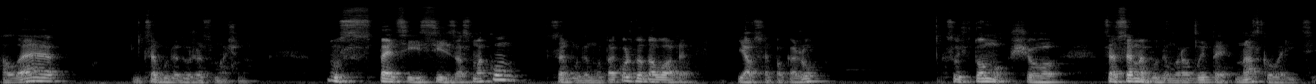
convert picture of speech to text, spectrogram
але це буде дуже смачно. Ну, спеції сіль за смаком. Це будемо також додавати. Я все покажу. Суть в тому, що це все ми будемо робити на сковорідці.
